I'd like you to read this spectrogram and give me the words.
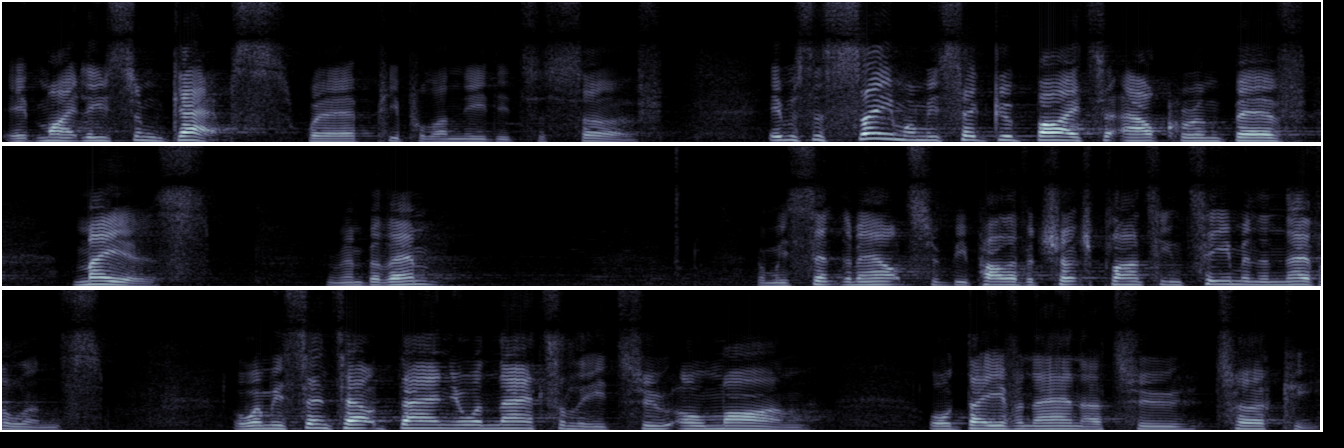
It might leave some gaps where people are needed to serve. It was the same when we said goodbye to Alka and Bev Mayers. Remember them? When we sent them out to be part of a church planting team in the Netherlands. Or when we sent out Daniel and Natalie to Oman. Or Dave and Anna to Turkey.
